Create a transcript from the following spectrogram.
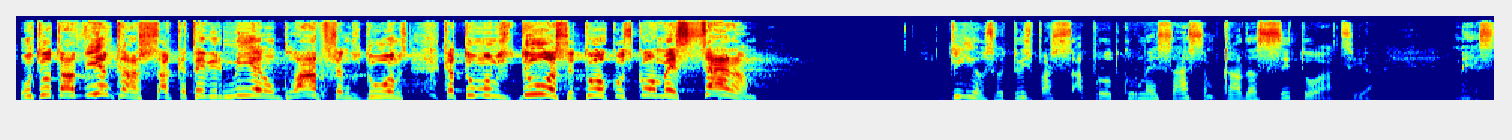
Un tu tā vienkārši saki, ka tev ir miera un glābšanas domas, ka tu mums dosi to, uz ko mēs ceram. Dievs, vai tu vispār saproti, kur mēs esam, kādā situācijā mēs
